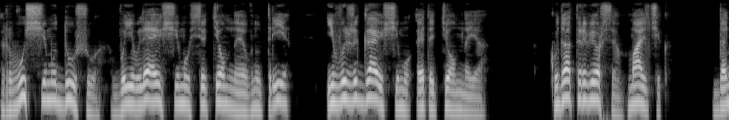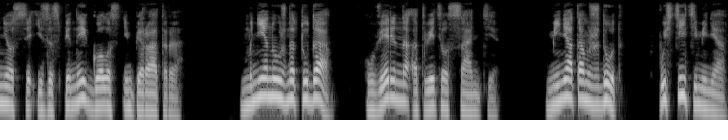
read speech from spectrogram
рвущему душу, выявляющему все темное внутри и выжигающему это темное. «Куда ты рвешься, мальчик?» — донесся из-за спины голос императора. «Мне нужно туда», — уверенно ответил Санти. «Меня там ждут. Пустите меня».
